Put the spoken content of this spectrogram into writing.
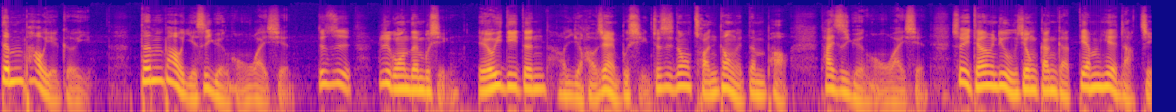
灯泡也可以，灯泡也是远红外线。就是日光灯不行，LED 灯好也好像也不行，就是那种传统的灯泡，它也是远红外线。所以调用六五兄尴尬点叶蜡烛，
